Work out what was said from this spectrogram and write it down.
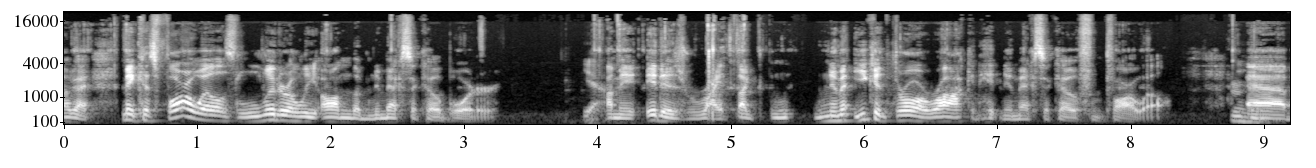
Okay, I mean, because Farwell is literally on the New Mexico border. Yeah, I mean, it is right. Like New, you can throw a rock and hit New Mexico from Farwell. Mm-hmm. Uh,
